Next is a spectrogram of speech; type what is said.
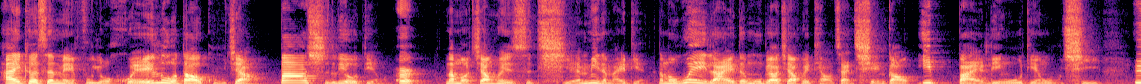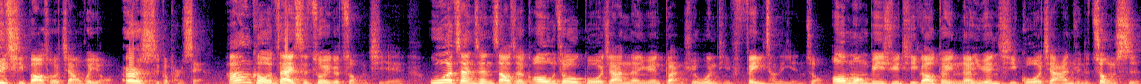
艾克森美孚有回落到股价八十六点二。那么将会是甜蜜的买点。那么未来的目标价会挑战前高一百零五点五七，预期报酬将会有二十个 percent。Uncle 在此做一个总结：乌俄战争造成欧洲国家能源短缺问题非常的严重，欧盟必须提高对能源及国家安全的重视，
